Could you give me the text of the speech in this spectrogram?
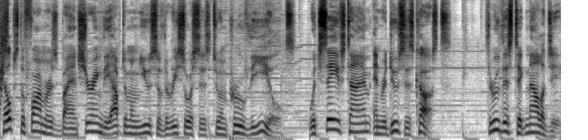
helps the farmers by ensuring the optimum use of the resources to improve the yields, which saves time and reduces costs. Through this technology,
